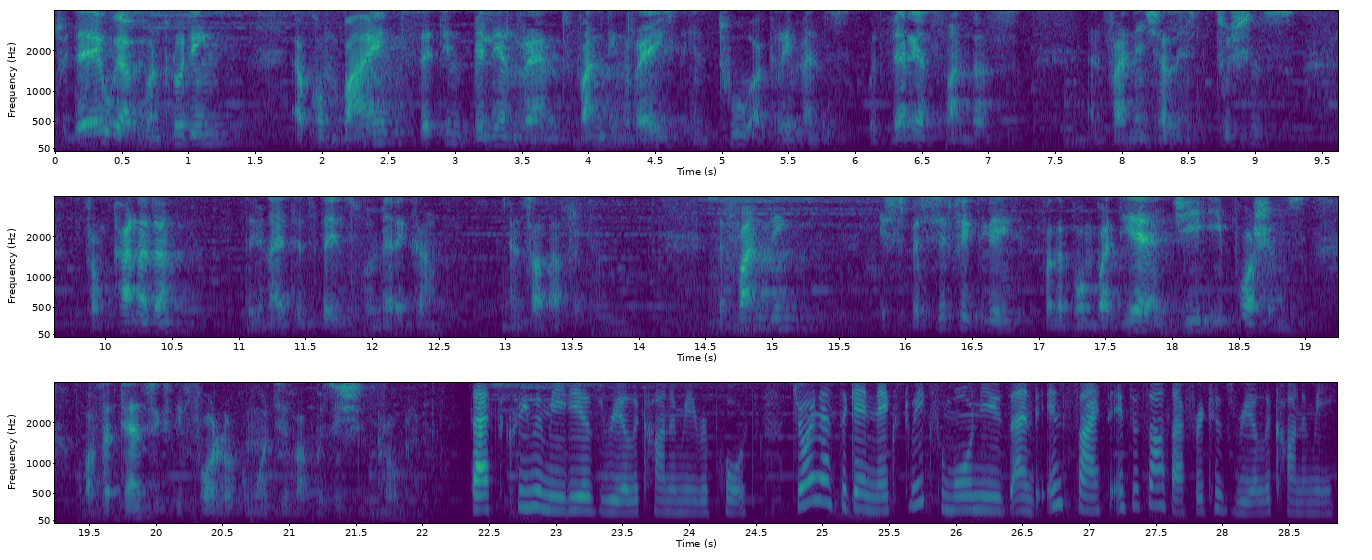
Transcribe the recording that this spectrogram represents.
Today we are concluding a combined 13 billion rand funding raised in two agreements with various funders and financial institutions from Canada, the United States of America, and South Africa. The funding is specifically for the Bombardier and GE portions of the 1064 locomotive acquisition program. That's Creamer Media's Real Economy Report. Join us again next week for more news and insight into South Africa's real economy.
